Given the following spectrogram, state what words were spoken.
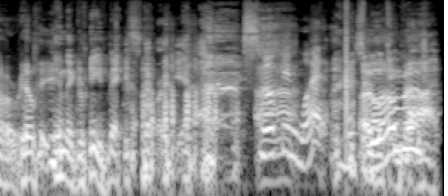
oh, really? in the Green Bay story. Yeah, Smoking what? smoking love it.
